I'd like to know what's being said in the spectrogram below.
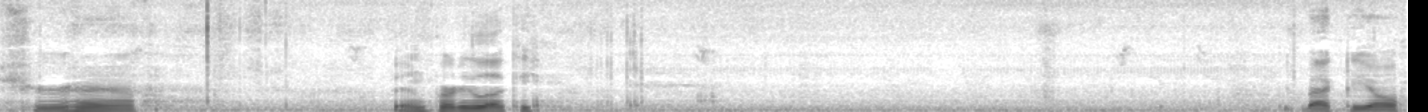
Sure have. Been pretty lucky. Get back to y'all.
